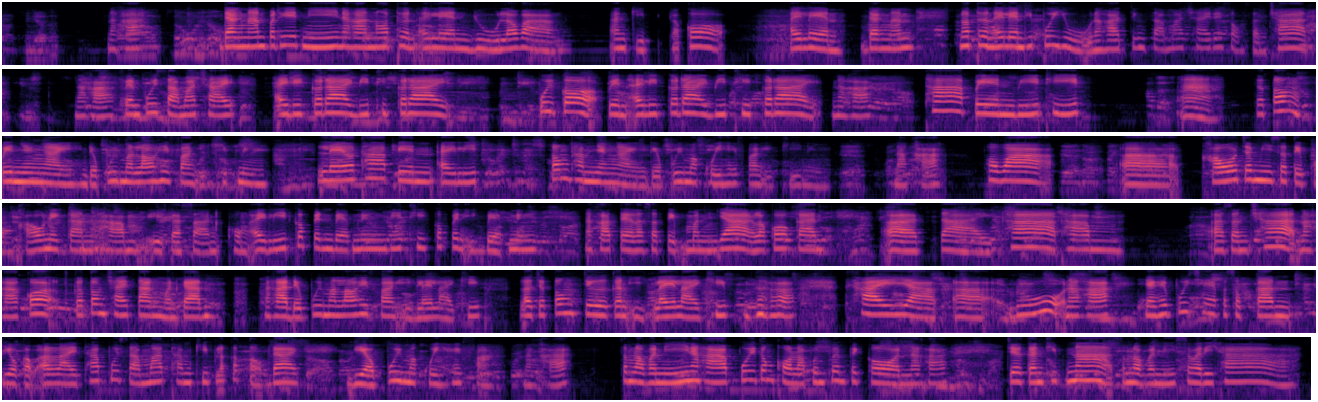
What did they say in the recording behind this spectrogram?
นะคะ ดังนั้นประเทศนี้นะคะ Northern Ireland อยู่ระหว่างอังกฤษแล้วก็ ไอร์แลนด์ ดังนั้น Northern Ireland ที่ปุ้ยอยู่นะคะ จึงสามารถใช้ได้สองสัญชาตินะคะ แฟนปุ้ยสามารถใช้ไอริสก็ได้บีทิสก็ได้ ปุ้ยก็เป็นไอริสก็ได้บีทิสก็ได้นะคะ ถ้าเป็นบีทิสอ่าจะต้องเป็นยังไง เดี๋ยวปุ้ยมาเล่าให้ฟังอีกคลิปหนึ่ง แล้วถ้าเป็นไอริสต้องทำยังไง เดี๋ยวปุ้ยมาคุยให้ฟังอีกทีหนึ่งนะคะ ราะว่าเขาจะมีสเต็ปของเขาในการทำเอกสารของไอริสก็เป็นแบบหนึ่งบีทีก็เป็นอีกแบบหนึ่งนะคะ แต่ละสเต็ปมันยากแล้วก็การจ่ายค่าทำสัญชาตินะคะ ก็ก็ต้องใช้ตังค์เหมือนกันนะคะ เดี๋ยวปุ้ยมาเล่าให้ฟังอีกหลาย ๆ คลิป เราจะต้องเจอกันอีกหลาย ๆ คลิปนะคะ ใครอยากอ่ารู้นะคะ อยากให้ปุ้ยแชร์ประสบการณ์เกี่ยวกับอะไร ถ้าปุ้ยสามารถทำคลิปแล้วก็ตอบได้ เดี๋ยวปุ้ยมาคุยให้ฟังนะคะสำหรับวันนี้นะคะ ปุ้ยต้องขอลาเพื่อนๆไปก่อนนะคะ เจอกันคลิปหน้าสำหรับวันนี้สวัสดีค่ะ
